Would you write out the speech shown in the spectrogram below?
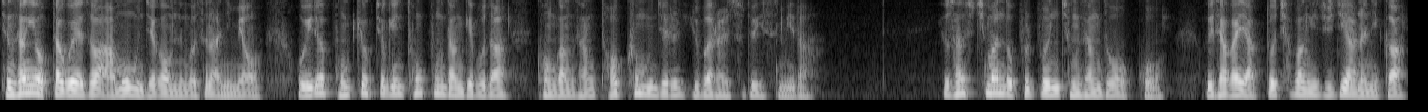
증상이 없다고 해서 아무 문제가 없는 것은 아니며 오히려 본격적인 통풍 단계보다 건강상 더 큰 문제를 유발할 수도 있습니다. 유산 수치만 높을 뿐 증상도 없고 의사가 약도 처방해 주지 않으니까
